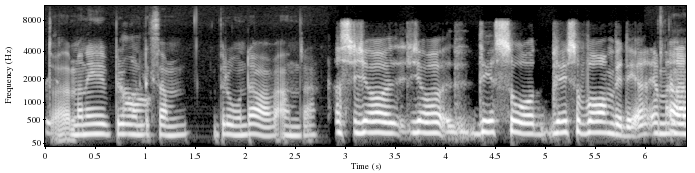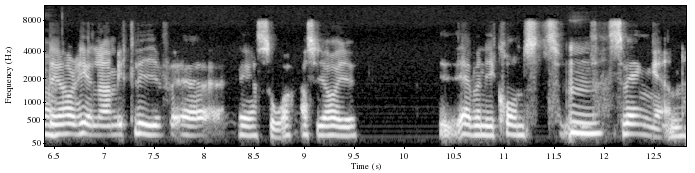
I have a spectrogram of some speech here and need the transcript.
Ja, man är beroende, Ja. liksom, beroende av andra. Alltså jag, jag, det är så, jag är så van vid det. Jag menar, Ja. det har hela mitt liv eh, är så. Alltså jag har ju, även i konstsvängen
